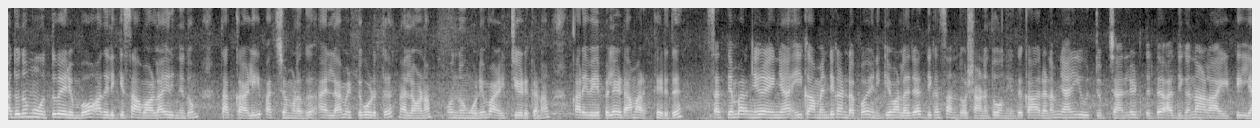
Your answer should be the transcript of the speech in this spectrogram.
അതൊന്ന് മൂത്ത് വരുമ്പോൾ അതിലേക്ക് സവാള അരിഞ്ഞതും തക്കാളി പച്ചമുളക് എല്ലാം ഇട്ട് കൊടുത്ത് നല്ലോണം ഒന്നും കൂടി വഴറ്റിയെടുക്കണം. കറിവേപ്പില ഇടാൻ മറക്കരുത്. സത്യം പറഞ്ഞു കഴിഞ്ഞാൽ ഈ കമന്റ് കണ്ടപ്പോൾ എനിക്ക് വളരെയധികം സന്തോഷമാണ് തോന്നിയത്. കാരണം ഞാൻ യൂട്യൂബ് ചാനൽ എടുത്തിട്ട് അധികം നാളായിട്ടില്ല.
